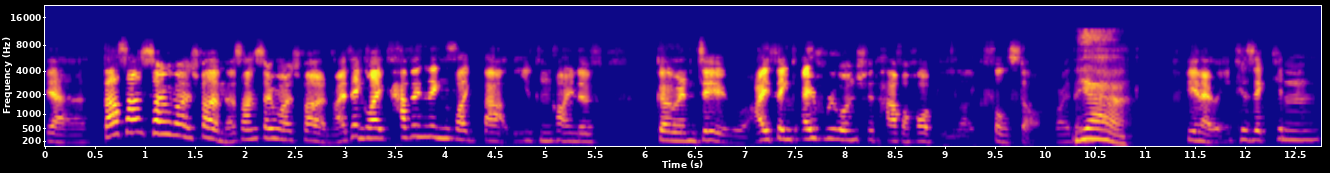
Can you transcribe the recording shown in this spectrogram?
Yeah that sounds so much fun that sounds so much fun. I think like having things like that that you can kind of go and do. I think everyone should have a hobby, like full stop. Right? Yeah. Like, you know, because it can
